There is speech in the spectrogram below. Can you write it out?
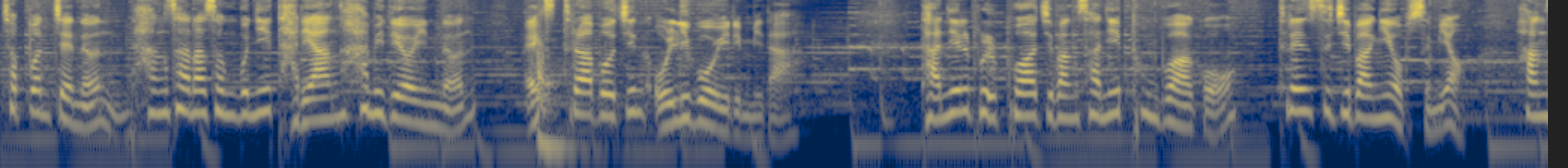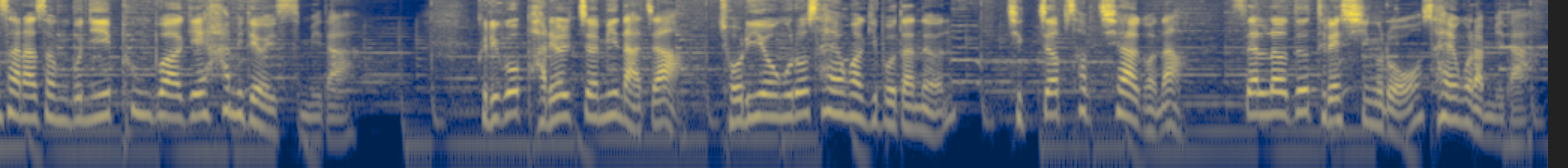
첫 번째는 항산화 성분이 다량 함유되어 있는 엑스트라 버진 올리브 오일입니다. 단일 불포화 지방산이 풍부하고 트랜스 지방이 없으며 항산화 성분이 풍부하게 함유되어 있습니다. 그리고 발열점이 낮아 조리용으로 사용하기보다는 직접 섭취하거나 샐러드 드레싱으로 사용을 합니다.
